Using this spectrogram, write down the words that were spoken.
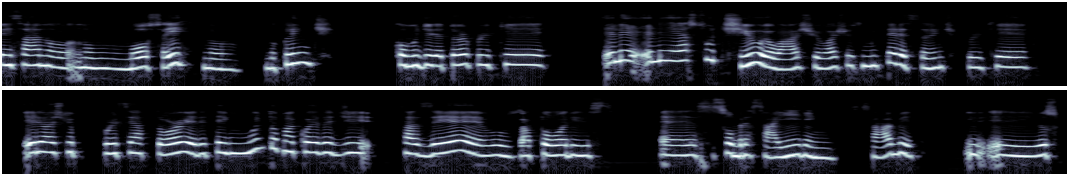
pensar no, no moço aí, no, no Clint, como diretor, porque ele, ele é sutil, eu acho. Eu acho isso muito interessante, porque ele eu acho que por ser ator, ele tem muito uma coisa de fazer os atores é, se sobressaírem, sabe? E, e os,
